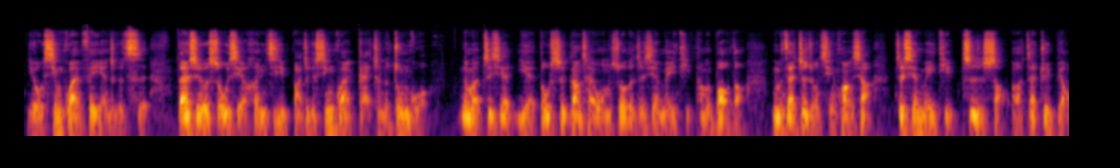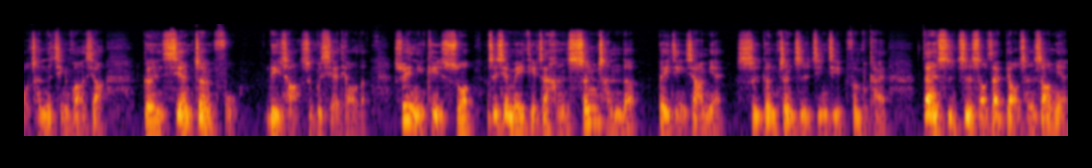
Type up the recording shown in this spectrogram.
有“新冠肺炎”这个词，但是有手写痕迹把这个“新冠”改成了“中国”。那么这些也都是刚才我们说的这些媒体他们报道。那么在这种情况下，这些媒体至少啊在最表层的情况下，跟县政府。立场是不协调的，所以你可以说这些媒体在很深层的背景下面是跟政治经济分不开，但是至少在表层上面，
